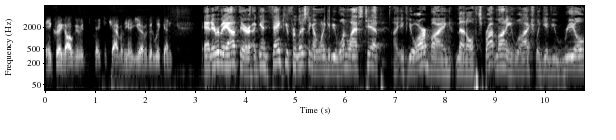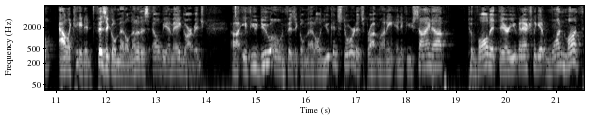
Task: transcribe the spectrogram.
Hey, Craig, all great, great to chat with you. You have a good weekend. And everybody out there, again, thank you for listening. I want to give you one last tip. Uh, if you are buying metal, Sprott Money will actually give you real allocated physical metal, none of this LBMA garbage. Uh, if you do own physical metal, you can store it at Sprott Money. And if you sign up to vault it there, you can actually get one month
